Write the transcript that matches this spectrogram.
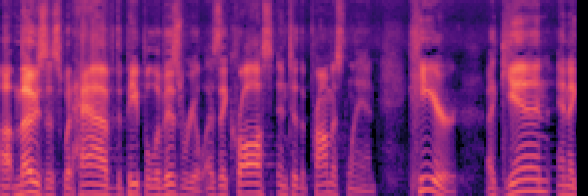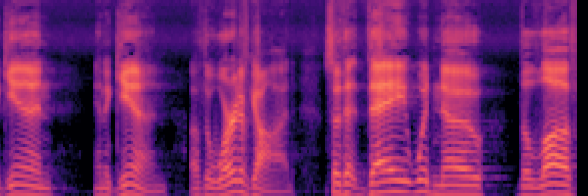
Uh, Moses would have the people of Israel, as they cross into the promised land, hear again and again and again of the Word of God so that they would know the love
